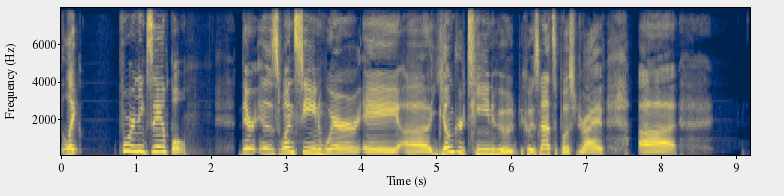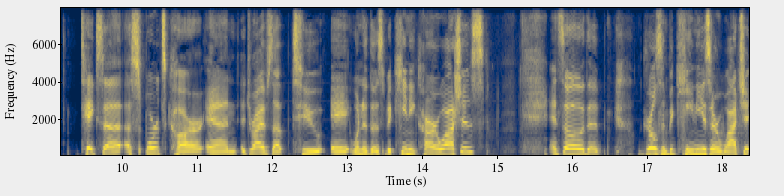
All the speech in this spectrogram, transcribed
like for an example, there is one scene where a uh, younger teen who who is not supposed to drive uh, takes a, a sports car and drives up to a one of those bikini car washes. And so the girls in bikinis are watching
